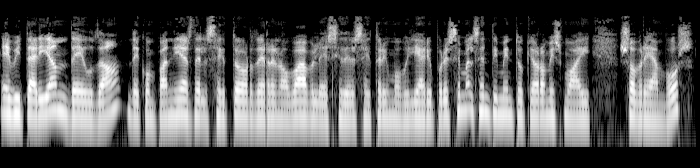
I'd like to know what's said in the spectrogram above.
¿Evitarían deuda de compañías del sector de renovables y del sector inmobiliario por ese mal sentimiento que ahora mismo hay sobre ambos?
